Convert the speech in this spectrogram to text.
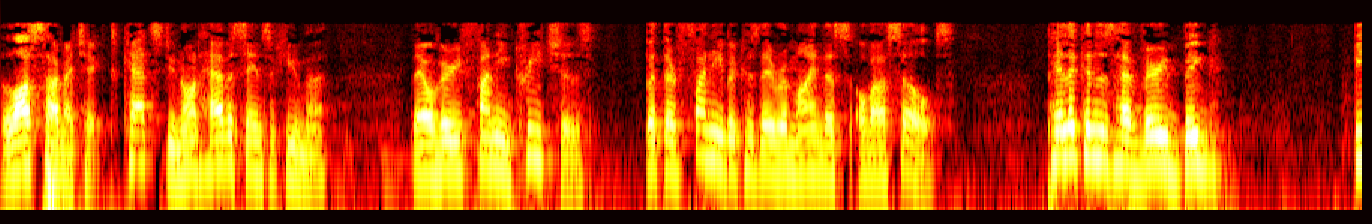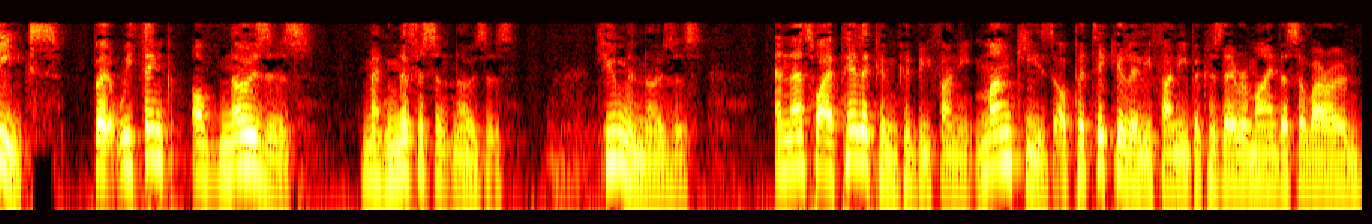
Last time I checked, cats do not have a sense of humor. They are very funny creatures, but they're funny because they remind us of ourselves. Pelicans have very big beaks, but we think of noses, magnificent noses, human noses. And that's why a pelican could be funny. Monkeys are particularly funny because they remind us of our own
